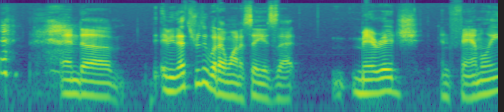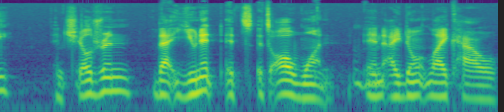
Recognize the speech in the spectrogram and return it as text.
and uh, I mean, that's really what I want to say is that marriage and family and children, that unit, it's it's all one. Mm-hmm. And I don't like how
